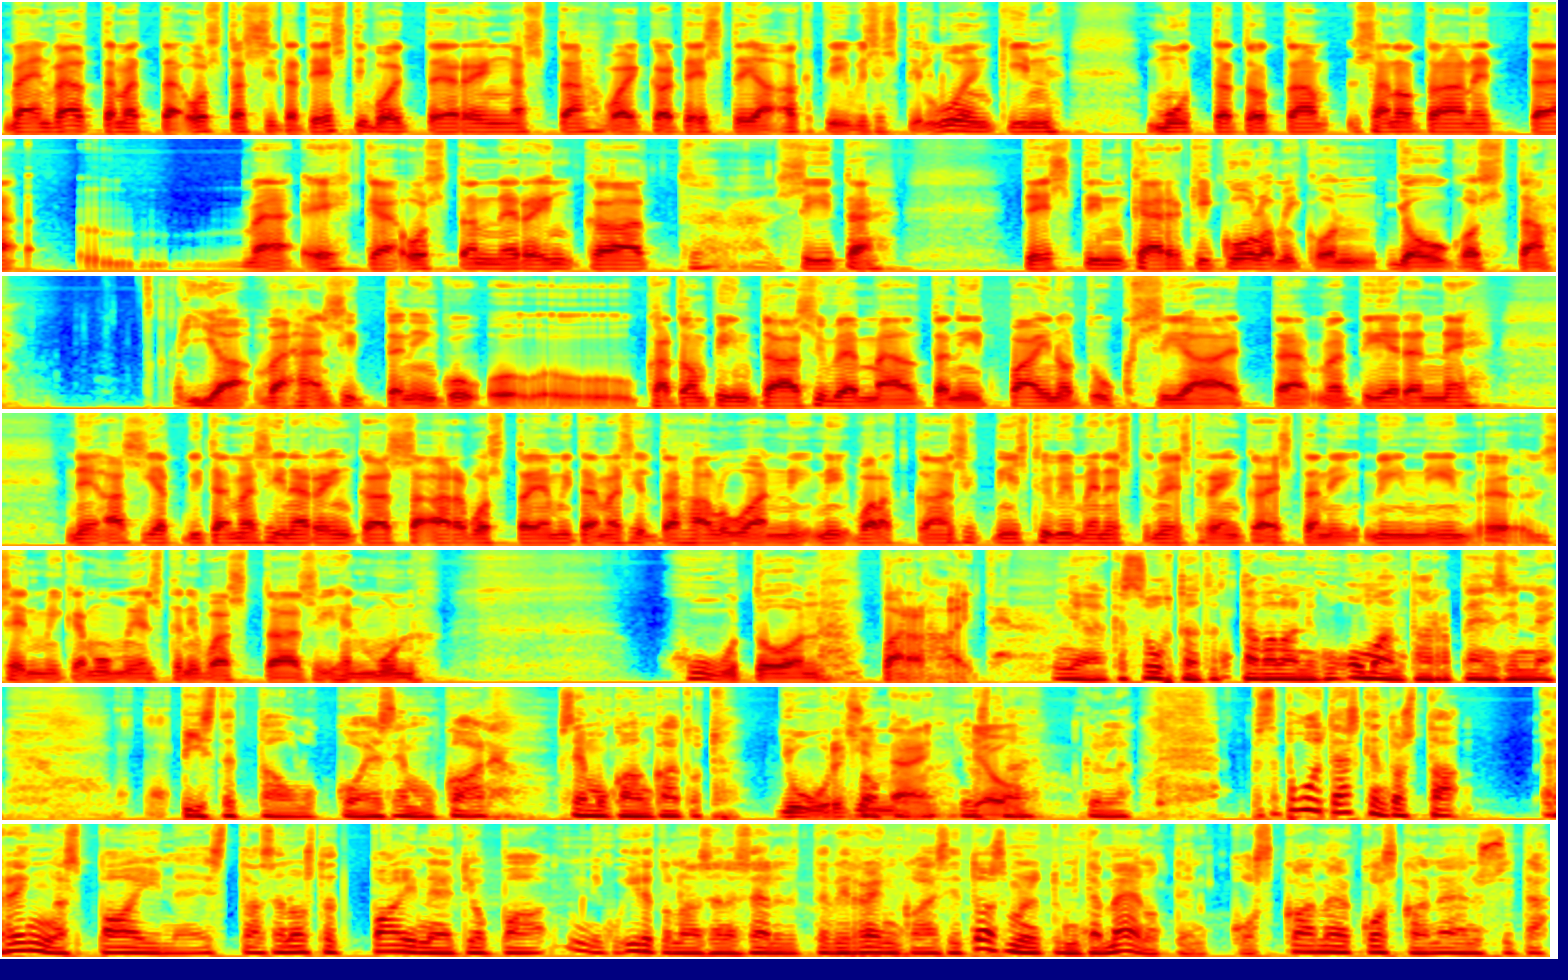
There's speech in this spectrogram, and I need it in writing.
Mä en välttämättä osta sitä testivoittajarengasta, vaikka testejä aktiivisesti luenkin, mutta tota, sanotaan, että mä ehkä ostan ne renkaat siitä testin kärki kolmikon joukosta. Ja vähän sitten niin kuin katon pintaa syvemmältä niitä painotuksia, että mä tiedän ne, ne asiat, mitä mä siinä renkaassa arvostan ja mitä mä siltä haluan, niin, niin valkkaan sitten niistä hyvin menestyneistä renkaista niin, niin, niin sen, mikä mun mielestäni vastaa siihen mun huutoon parhaiten. Ja, eli suhteutat tavallaan niin kuin oman tarpeen sinne pistetaulukkoon ja sen mukaan, sen mukaan katut. Juurikin sopivan. näin, Just joo. näin, kyllä. Sä puhuit äsken tuosta rengaspaineista. Sä nostat paineet jopa niin kuin irtonaisena säilytettäviin renkaisiin. Tuo on semmoinen juttu, mitä mä en ole tehnyt koskaan. Mä en ole koskaan nähnyt sitä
